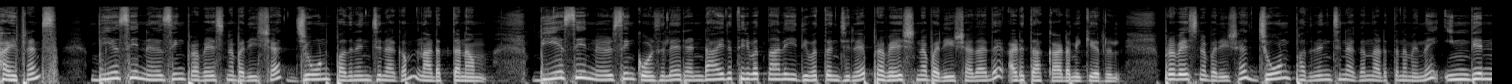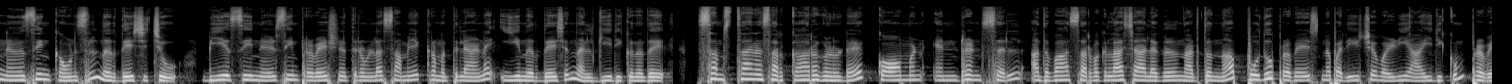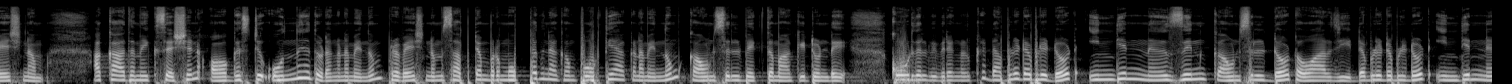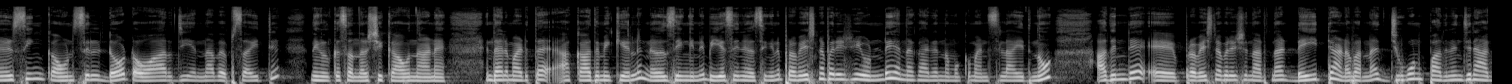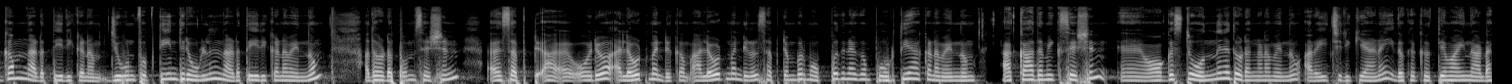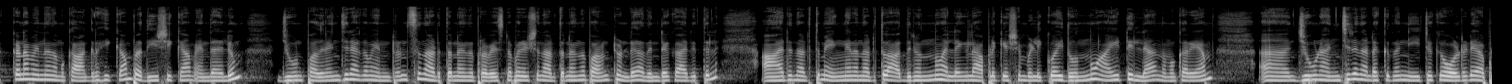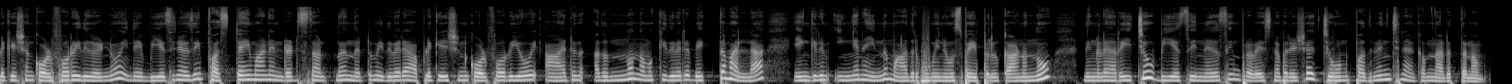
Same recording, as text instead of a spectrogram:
Hi friends B S C nursing പ്രവേശന പരീക്ഷ June പതിനഞ്ചിനകം നടത്തണം. ബി എസ് സി നഴ്സിംഗ് കോഴ്സിലെ രണ്ടായിരത്തി ഇരുപത്തിനാല് ഇരുപത്തഞ്ചിലെ പ്രവേശന പരീക്ഷ അതായത് അടുത്ത അക്കാഡമിക് ഇയറിൽ പ്രവേശന പരീക്ഷ ജൂൺ പതിനഞ്ചിനകം നടത്തണമെന്ന് ഇന്ത്യൻ നഴ്സിംഗ് കൗൺസിൽ നിർദ്ദേശിച്ചു. ബി എസ് സി നഴ്സിംഗ് പ്രവേശനത്തിനുള്ള സമയക്രമത്തിലാണ് ഈ നിർദ്ദേശം നൽകിയിരിക്കുന്നത്. സംസ്ഥാന സർക്കാരുകളുടെ കോമൺ എൻട്രൻസ് സെൽ അഥവാ സർവകലാശാലകൾ നടത്തുന്ന പൊതുപ്രവേശന പരീക്ഷ വഴിയായിരിക്കും പ്രവേശനം. അക്കാദമിക് സെഷൻ ഓഗസ്റ്റ് ഒന്നിന് തുടങ്ങണമെന്നും പ്രവേശനം സെപ്റ്റംബർ മുപ്പതിനകം പൂർത്തിയാക്കണമെന്നും കൗൺസിൽ വ്യക്തമാക്കിയിട്ടുണ്ട്. കൂടുതൽ വിവരങ്ങൾക്ക് W W dot Indian nursing council dot O R G W W dot Indian nursing council dot O R G എന്ന വെബ്സൈറ്റ് നിങ്ങൾക്ക് സന്ദർശിക്കാവുന്നതാണ്. എന്തായാലും അടുത്ത അക്കാദമിക് ഇയറിൽ നഴ്സിംഗിന് ബി എസ് സി നഴ്സിംഗിന് പ്രവേശന പരീക്ഷയുണ്ട് എന്ന കാര്യം നമുക്ക് മനസ്സിലായിരുന്നു. അതിന്റെ പ്രവേശന പരീക്ഷ നടത്തുന്ന ആണ് പറഞ്ഞത് ജൂൺ പതിനഞ്ചിനകം നടത്തിയിരിക്കണം. ജൂൺ ഫിഫ്റ്റീൻത്തിനുള്ളിൽ നടത്തിയിരിക്കണമെന്നും അതോടൊപ്പം സെഷൻ സെപ്റ്റ് ഓരോ അലോട്ട്മെന്റ് അലോട്ട്മെന്റുകൾ സെപ്റ്റംബർ മുപ്പതിനകം പൂർത്തിയാക്കണമെന്നും അക്കാദമിക് സെഷൻ ഓഗസ്റ്റ് ഒന്നിന് തുടങ്ങണമെന്നും അറിയിച്ചിരിക്കുകയാണ്. ഇതൊക്കെ കൃത്യമായി നടക്കണമെന്ന് നമുക്ക് ആഗ്രഹിക്കാം പ്രതീക്ഷിക്കാം. എന്തായാലും ജൂൺ പതിനഞ്ചിനകം എൻട്രൻസ് നടത്തണമെന്ന് പ്രവേശന പരീക്ഷ നടത്തണമെന്ന് പറഞ്ഞിട്ടുണ്ട്. അതിന്റെ കാര്യത്തിൽ ആര് നടത്തും എങ്ങനെ നടത്തും അതിനൊന്നും അല്ലെങ്കിൽ ആപ്ലിക്കേഷൻ വിളിക്കുക ഇതൊന്നും ആയിട്ടില്ല. നമുക്കറിയാം ജൂൺ അഞ്ചിന് നടക്കുന്ന നീറ്റൊക്കെ ഓൾറെഡി ആപ്ലിക്കേഷൻ കോൾ ഫോർ ചെയ്ത് കഴിഞ്ഞു. ഇത് B S C nursing first ടൈമാണ് എൻട്രൻസ് നടത്തുന്നത്. എന്നിട്ടും ഇതുവരെ ആപ്ലിക്കേഷൻ കോൾ ഫോർ യോ ആര് അതൊന്നും നമുക്ക് ഇതുവരെ വ്യക്തമല്ല. എങ്കിലും ഇങ്ങനെ ഇന്ന് മാതൃഭൂമി ന്യൂസ് പേപ്പറിൽ കാണുന്നു. നിങ്ങളെ അറിയിച്ചു ബി എസ് സി നഴ്സിംഗ് പ്രവേശന പരീക്ഷ ജൂൺ പതിനഞ്ചിനകം നടത്തണം.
